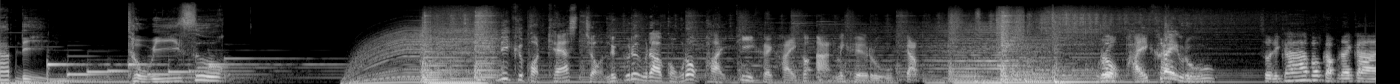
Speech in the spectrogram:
ภาพดี ทวีสุข นี่คือพอดแคสต์เจาะลึกเรื่องราวของโรคภัย ที่ใครๆก็อ่านไม่เคยรู้กับ โรคภัยใครรู้ สวัสดีครับพบกับรายการ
